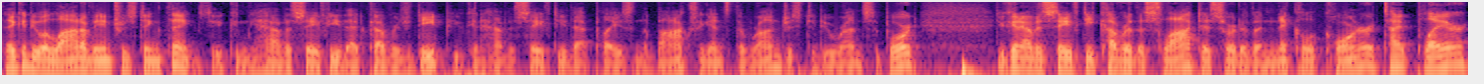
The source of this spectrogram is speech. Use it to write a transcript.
They can do a lot of interesting things. You can have a safety that covers deep. You can have a safety that plays in the box against the run just to do run support. You can have a safety cover the slot as sort of a nickel corner type player.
